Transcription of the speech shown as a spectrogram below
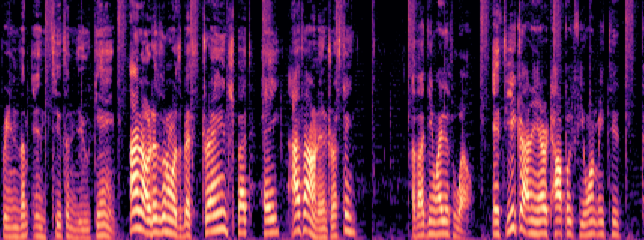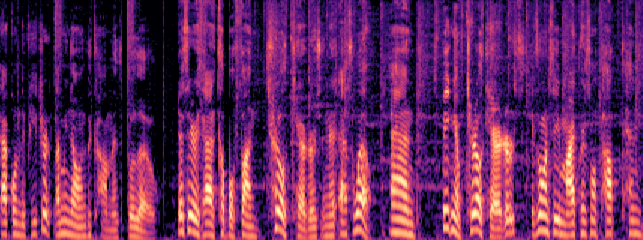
bringing them into the new game. I know this one was a bit strange, but hey, I found it interesting. I thought you might as well. If you got any other topics you want me to tackle in the future, let me know in the comments below. This series had a couple fun turtle characters in it as well. And speaking of turtle characters, if you want to see my personal top 10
